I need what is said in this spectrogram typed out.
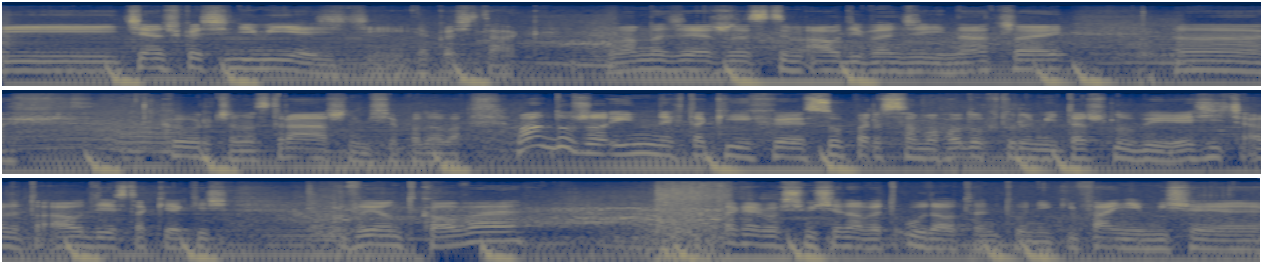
i ciężko się nimi jeździ, jakoś tak. Mam nadzieję, że z tym Audi będzie inaczej. Ach, kurczę, no strasznie mi się podoba. Mam dużo innych takich e, super samochodów, którymi też lubię jeździć, ale to Audi jest takie jakieś wyjątkowe. Tak jakoś mi się nawet udał ten tunik i fajnie mi się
